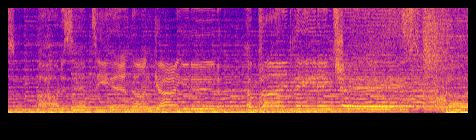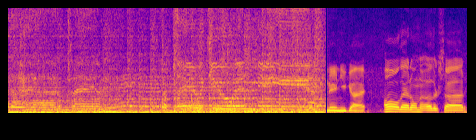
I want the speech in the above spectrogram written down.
on, My heart is empty and unguided. I'm blind leading chase. Thought I had a plan. A plan with you and me. And then you got all that on the other side.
